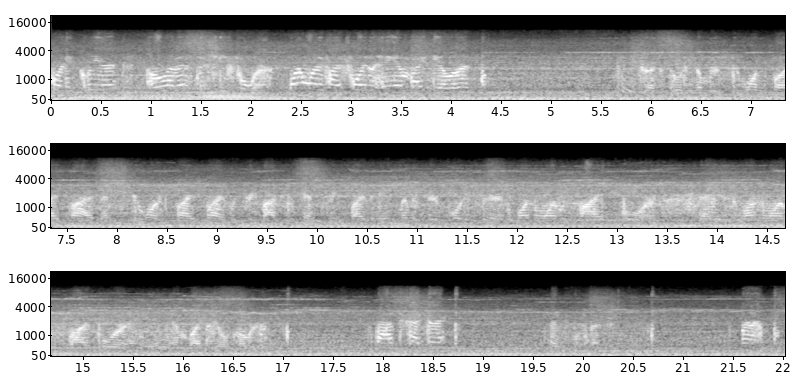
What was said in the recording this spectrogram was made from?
reported clear 1154. 1154 in the AM by dealer. Okay, track authority number is 2155. That's 2155 with three boxes, 10, 3, 5, and 8 limits are reported clear 1154. That is 1154 and the AM by dealer. Over. Bob Thank you, Inspector. Wow.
